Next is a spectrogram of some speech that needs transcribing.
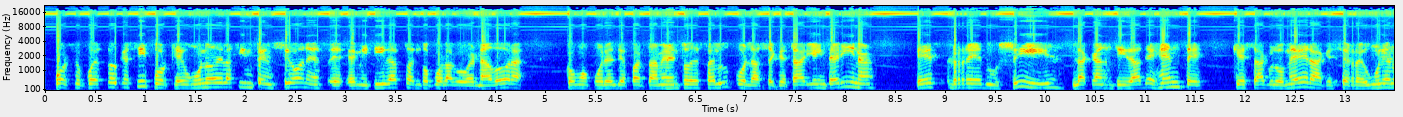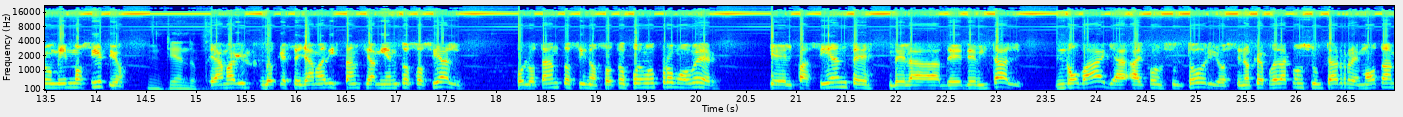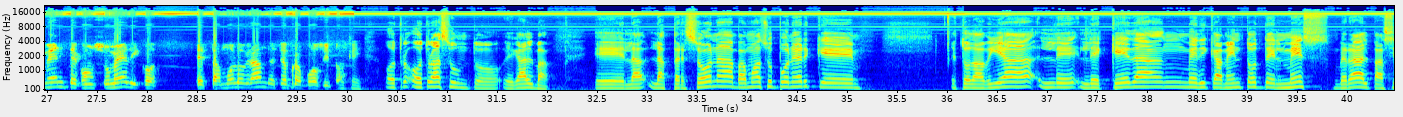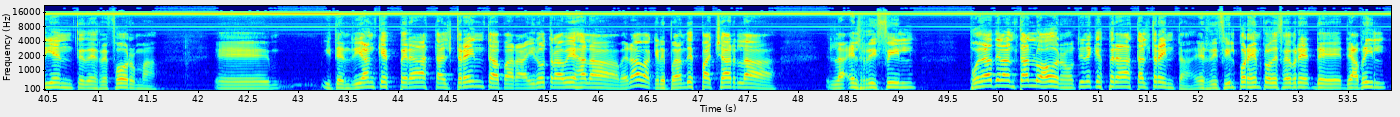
Por supuesto que sí, porque una de las intenciones eh, emitidas tanto por la gobernadora como por el Departamento de Salud, por la secretaria interina, es reducir la cantidad de gente que se aglomera, que se reúne en un mismo sitio. Entiendo. Se llama lo que se llama distanciamiento social. Por lo tanto, si nosotros podemos promover que el paciente de la de, Vital no vaya al consultorio, sino que pueda consultar remotamente con su médico, estamos logrando ese propósito. Okay. Otro otro asunto, eh, Galba. Eh, las personas, vamos a suponer que todavía le, le quedan medicamentos del mes, ¿verdad? Al paciente de reforma. Eh, y tendrían que esperar hasta el 30 para ir otra vez a la, ¿verdad? Para que le puedan despachar la, la- el refill. Puede adelantarlo ahora, no tiene que esperar hasta el 30. El refill, por ejemplo, de febrero, de, de abril.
